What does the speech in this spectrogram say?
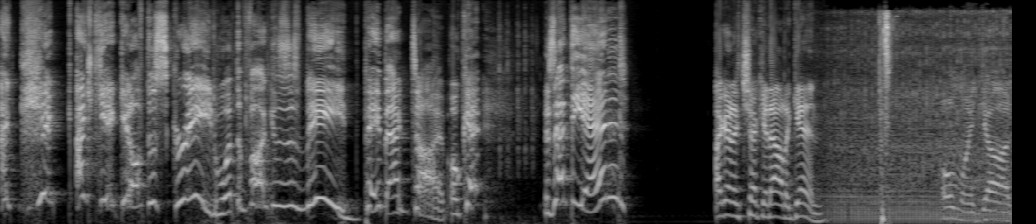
I can't I can't get off the screen. What the fuck does this mean? Payback time. Okay. Is that the end? I gotta check it out again. Oh my god.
